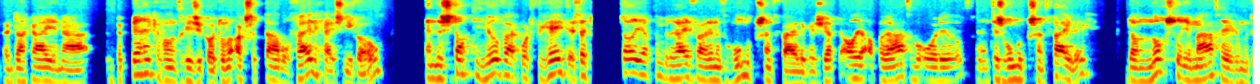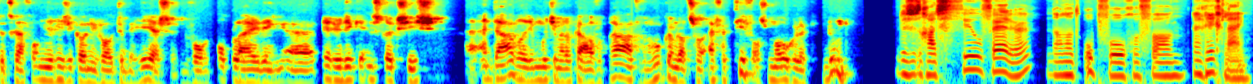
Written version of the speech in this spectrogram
dan ga je naar het beperken van het risico tot een acceptabel veiligheidsniveau. En de stap die heel vaak wordt vergeten is dat Stel je hebt een bedrijf waarin het 100% veilig is. Je hebt al je apparaten beoordeeld en het is 100% veilig. Dan nog zul je maatregelen moeten treffen om je risiconiveau te beheersen. Bijvoorbeeld opleiding, uh, periodieke instructies. Uh, en daar wil je, moet je met elkaar over praten. Van hoe kunnen we dat zo effectief als mogelijk doen? Dus het gaat veel verder dan het opvolgen van een richtlijn.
